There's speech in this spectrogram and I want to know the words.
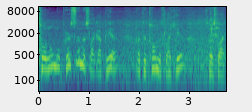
to a normal person, it's like up here, but to Tom, it's like here. So it's like,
